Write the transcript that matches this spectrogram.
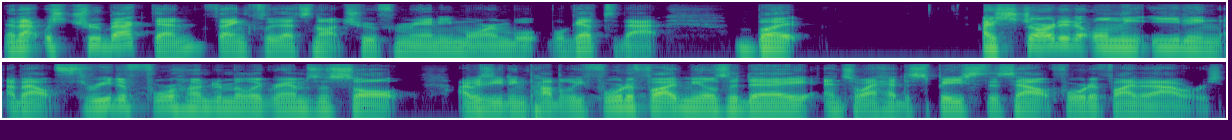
Now, that was true back then. Thankfully, that's not true for me anymore, and we'll, we'll get to that. But I started only eating about three to 400 milligrams of salt I was eating probably four to five meals a day. And so I had to space this out four to five hours.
